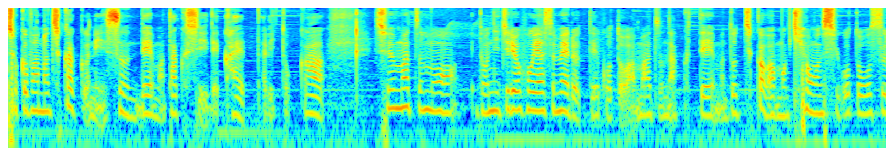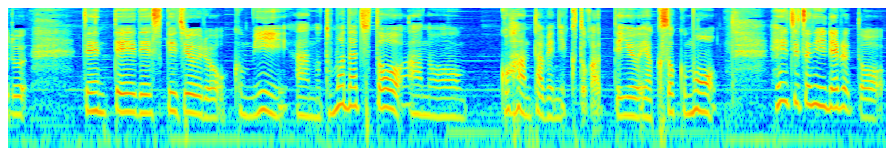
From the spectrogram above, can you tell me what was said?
職場の近くに住んで、まあ、タクシーで帰ったりとか週末も土日両方休めるっていうことはまずなくて、まあ、どっちかはまあ基本仕事をする前提でスケジュールを組みあの友達とあのご飯食べに行くとかっていう約束も平日に入れると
